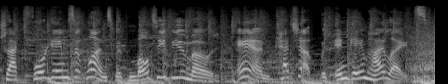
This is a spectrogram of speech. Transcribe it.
Track four games at once with multi view mode and catch up with in game highlights.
